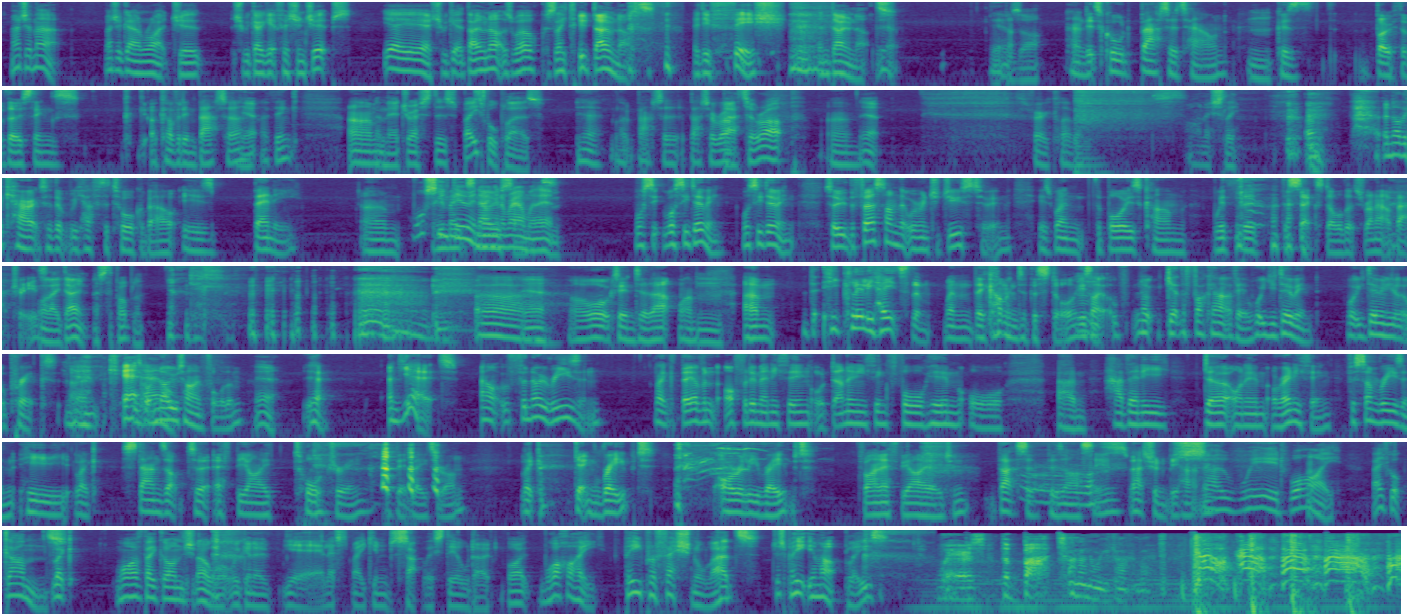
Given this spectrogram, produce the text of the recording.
Imagine that. Imagine going right. Should we go get fish and chips? Yeah, yeah, yeah. Should we get a donut as well? Because they do donuts. they do fish and donuts. Yeah. yeah. Bizarre. and it's called Batter Town Mm. because both of those things are covered in batter. Yeah. I think. Um, and they're dressed as baseball players. yeah, like batter, batter up. Batter up. Um, Yeah, it's very clever. honestly. Another character that we have to talk about is Benny. Um, What's he doing no hanging around with him? What's he What's he doing? What's he doing? So the first time that we're introduced to him is when the boys come with the, the sex doll that's run out of batteries. Well, they don't. That's the problem. Ah, Yeah. I walked into that one. Mm. Um, th- he clearly hates them when they come into the store. He's like, "No, get the fuck out of here! What are you doing? What are you doing, you little pricks?" Yeah, he's got no time for them. Yeah. Yeah, and yet, out for no reason, like they haven't offered him anything or done anything for him or um, have any dirt on him or anything. For some reason, he like stands up to FBI torturing a bit later on, like getting raped, orally raped by an FBI agent. That's a bizarre oh. scene. That shouldn't be happening. So weird. Why? They've got guns. Like why have they gone? "Do You know what? We're gonna yeah. Let's make him suck this dildo. Like why? Be professional, lads. Just beat him up, please. Where's the bot? I don't know what you're talking about.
